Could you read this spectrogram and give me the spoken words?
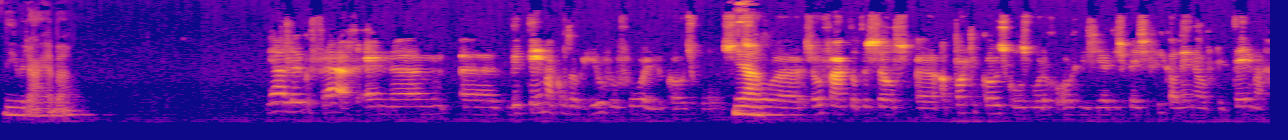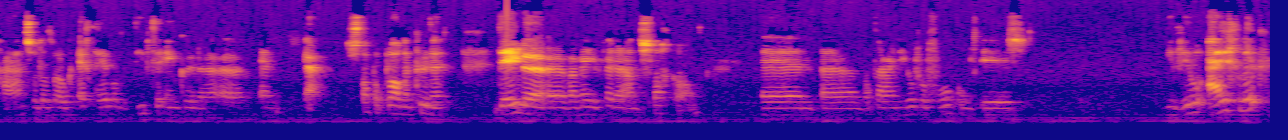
die we daar hebben? Ja, leuke vraag. En um, dit thema komt ook heel veel voor in de coachcalls. Ja. Zo, uh, zo, vaak dat er zelfs uh, aparte coachcalls worden georganiseerd die specifiek alleen over dit thema gaan. Zodat we ook echt helemaal de diepte in kunnen en ja, stappenplannen kunnen delen waarmee je verder aan de slag kan. En wat daarin heel veel voorkomt is, je wil eigenlijk,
